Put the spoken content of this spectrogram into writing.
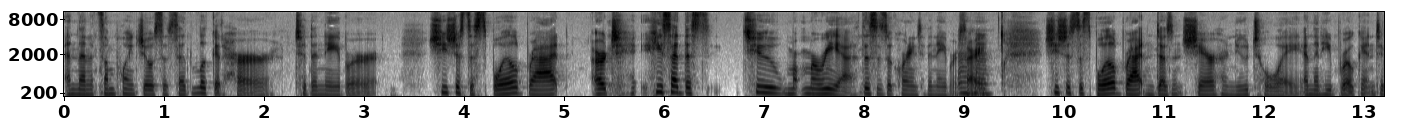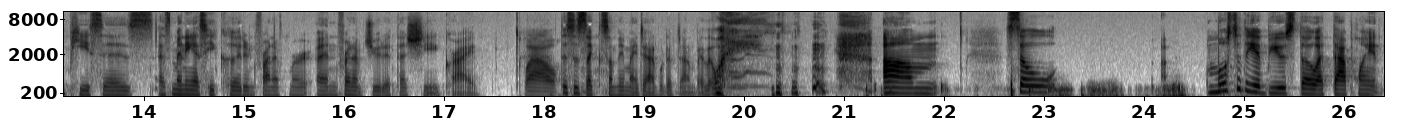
and then at some point, Joseph said, "Look at her." To the neighbor, she's just a spoiled brat. Or t- he said this to M- Maria. This is according to the neighbor. Sorry, she's just a spoiled brat and doesn't share her new toy. And then he broke it into pieces, as many as he could, in front of Mar- in front of Judith as she cried. Wow. This is like something my dad would have done, by the way. um, so uh, most of the abuse, though, at that point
